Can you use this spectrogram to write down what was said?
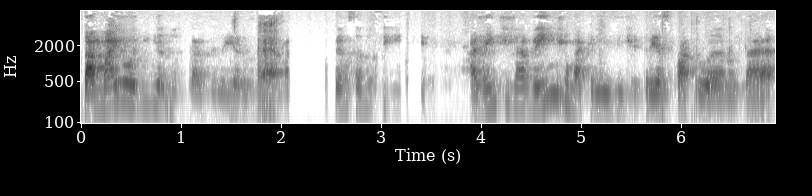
da maioria dos brasileiros, né? É. Mas fico pensando o seguinte, a gente já vem de uma crise de 3, 4 anos, né?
